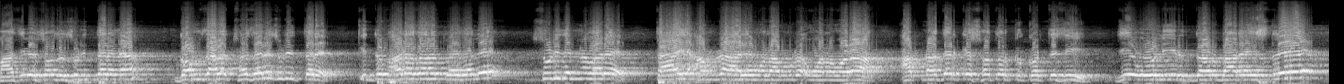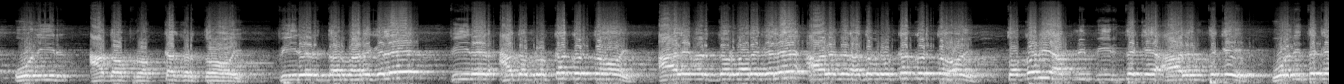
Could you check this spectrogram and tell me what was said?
মাসিবে সহজে ছুটিতে পারে না। গম জালত ফেসাইলে ছুটিতে পারে কিন্তু ফাটা জালত ফেসাইলে ছুটি দেন না পারে তাই আমরা আলেমরা আপনাদেরকে সতর্ক করতেছি যে অলির দরবারে আসলে অলির আদব রক্ষা করতে হয়। পীরের দরবারে গেলে পীরের আদব রক্ষা করতে হয়। আলেমের দরবারে গেলে আলেমের আদব রক্ষা করতে হয়। তখনই আপনি পীর থেকে, আলেম থেকে ওলি থেকে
